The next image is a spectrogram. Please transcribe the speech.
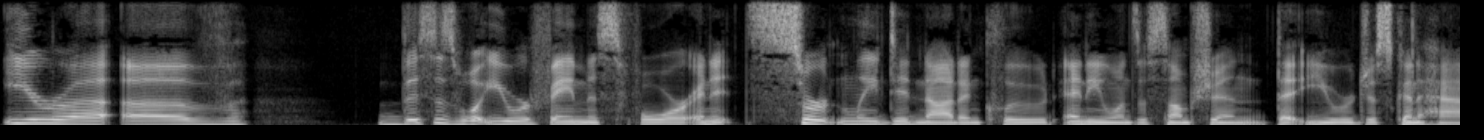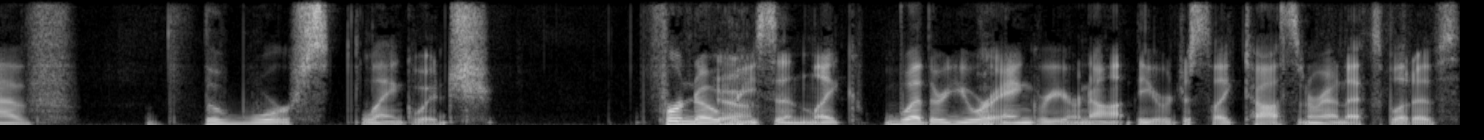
era of this is what you were famous for, and it certainly did not include anyone's assumption that you were just going to have the worst language for no yeah. reason, like whether you were angry or not. You were just like tossing around expletives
